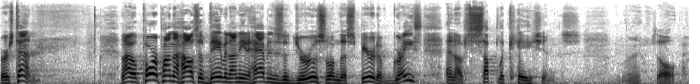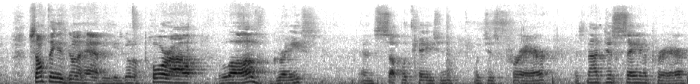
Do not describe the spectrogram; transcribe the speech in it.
verse 10. And I will pour upon the house of David on the inhabitants of Jerusalem the spirit of grace and of supplications. So something is going to happen. He's going to pour out love, grace, and supplication, which is prayer. It's not just saying a prayer,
